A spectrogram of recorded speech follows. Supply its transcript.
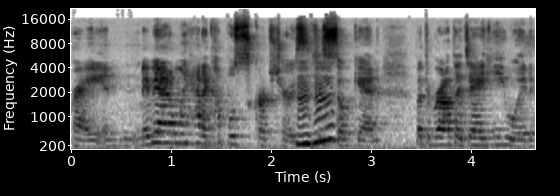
pray, and maybe I only had a couple scriptures Mhm. to soak in. But throughout the day, he would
